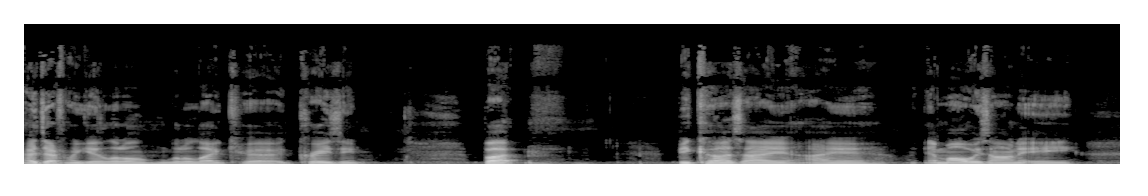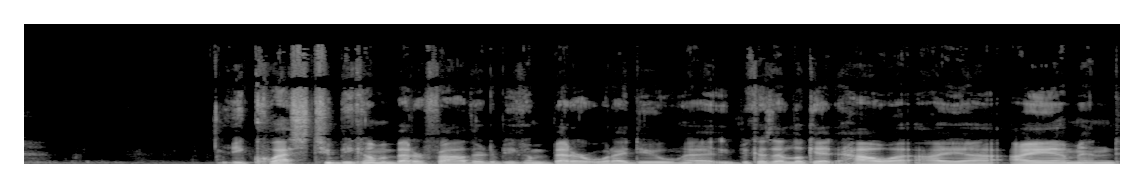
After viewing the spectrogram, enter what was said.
I definitely get a little, little like uh, crazy. But because I I am always on a a quest to become a better father, to become better at what I do, uh, because I look at how I uh, I am and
